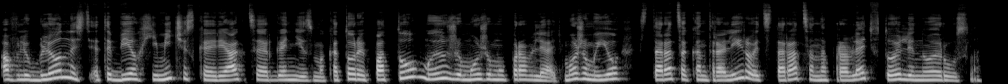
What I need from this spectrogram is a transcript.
а влюбленность — это биохимическая реакция организма, которой потом мы уже можем управлять, можем ее стараться контролировать, стараться направлять в то или иное русло.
